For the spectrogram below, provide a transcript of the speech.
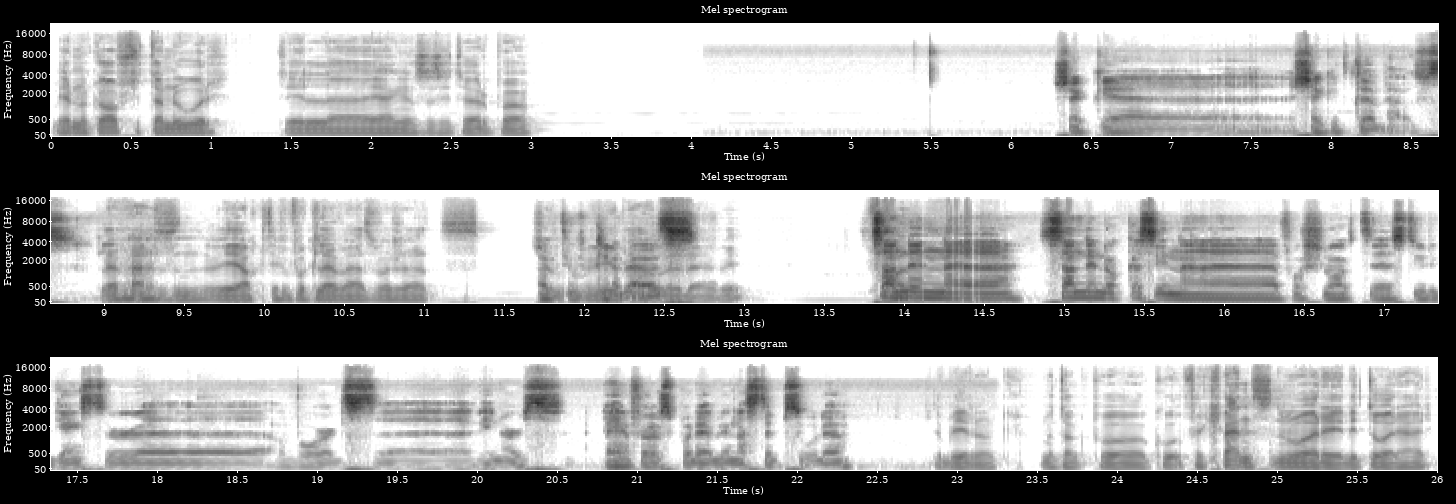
vi har noen avsluttende ord til eh, gjengen som sitter og hører på. Sjekk, eh, sjekk ut Clubhouse. Clubhousen. Vi er aktive på Clubhouse fortsatt. Aktiv på Clubhouse. det. Send inn, uh, send inn dere sine forslag til Studio Gangster uh, Awards uh, winners. Jeg har en følelse på det blir neste episode. Det blir det nok, med tanke på frekvensen vår i dette året her.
